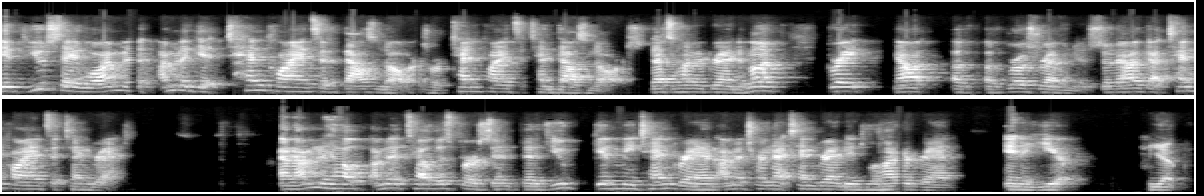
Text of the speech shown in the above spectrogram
if you say, well, I'm gonna, I'm gonna get 10 clients at thousand dollars or 10 clients at ten thousand dollars, that's hundred grand a month. Great. Now of, of gross revenue. So now I've got 10 clients at 10 grand. And I'm gonna help, I'm gonna tell this person that if you give me 10 grand, I'm gonna turn that 10 grand into 100 grand in a year. Yep.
